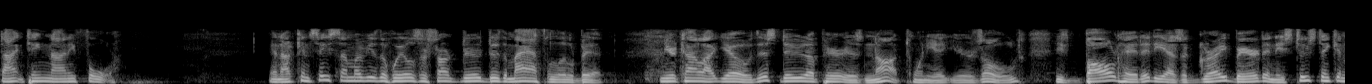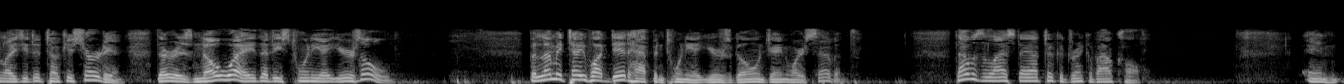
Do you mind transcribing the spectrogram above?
1994, and I can see some of you the wheels are starting to do, do the math a little bit. And you're kind of like, yo, this dude up here is not 28 years old. He's bald headed. He has a gray beard and he's too stinking lazy to tuck his shirt in. There is no way that he's 28 years old. But let me tell you what did happen 28 years ago on January 7th. That was the last day I took a drink of alcohol. And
